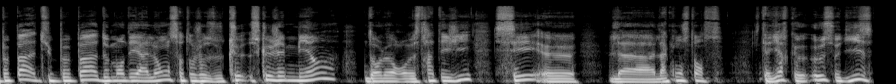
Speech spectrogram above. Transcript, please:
peux pas, tu peux pas demander à Lens autre chose. Ce que j'aime bien dans leur stratégie, c'est la, la constance. C'est-à-dire que eux se disent,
